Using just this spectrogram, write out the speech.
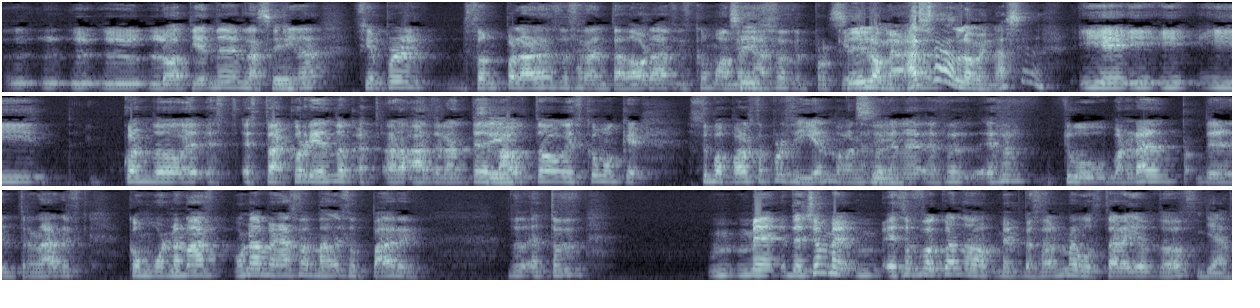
lo atiende en la Sí. esquina, siempre son palabras desalentadoras es como Sí. amenazas de por qué. Sí, lo amenaza, lo amenaza. Y, y, y, y cuando es- está corriendo adelante Sí. del auto, es como que su papá lo está persiguiendo. Sí. eso- esa es su manera de, entrenar, es como una, más, una amenaza más de su padre. Entonces, me, de hecho, me, eso fue cuando me empezaron a gustar ellos dos, Ya.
